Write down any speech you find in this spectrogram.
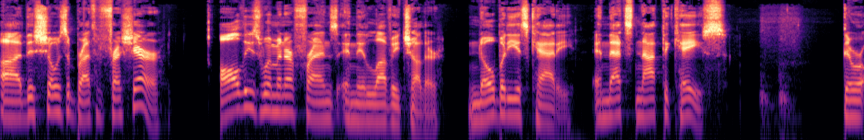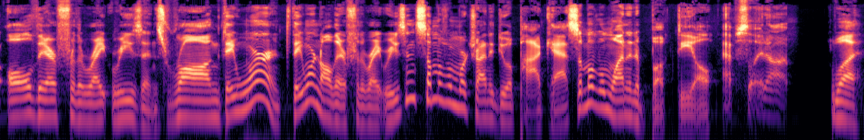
Uh, this show is a breath of fresh air. All these women are friends and they love each other. Nobody is catty. And that's not the case. They were all there for the right reasons. Wrong. They weren't. They weren't all there for the right reasons. Some of them were trying to do a podcast. Some of them wanted a book deal. Absolutely not. What?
